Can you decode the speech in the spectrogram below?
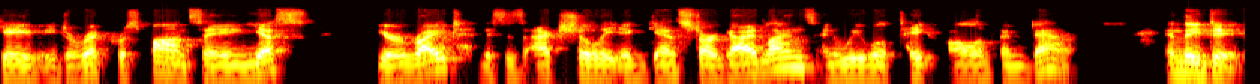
gave a direct response saying, yes, you're right, this is actually against our guidelines, and we will take all of them down. And they did.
